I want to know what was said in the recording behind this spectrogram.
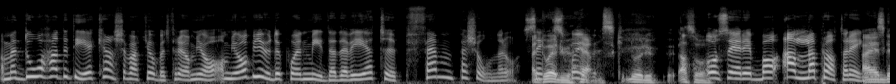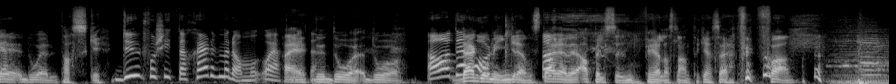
Ja, men då hade det kanske varit jobbigt för dig om jag, om jag bjuder på en middag där vi är typ fem personer då, sex, Nej, då är du ju sju. hemsk. Då är du, alltså, Och så är det bara, alla pratar nej, engelska. det, då är du taskig. Du får sitta själv med dem och och äta Nej, lite. det, då, då, ja, där har går min gräns. Där är det apelsin för hela slanten kan jag säga. Fy fan.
